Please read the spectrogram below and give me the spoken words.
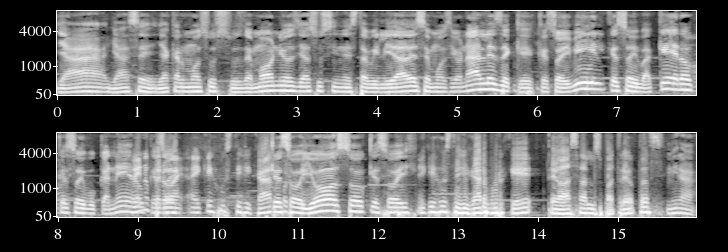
Ya, ya se, ya calmó sus, sus demonios, ya sus inestabilidades emocionales de que, que soy Bill, que soy vaquero, que soy bucanero, Bueno, que pero soy, hay, hay que justificar. que soy oso, que soy. Hay que justificar por qué te vas a los Patriotas. Mira,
